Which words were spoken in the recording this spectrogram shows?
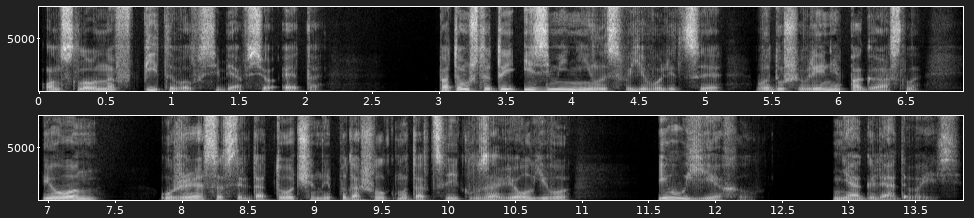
Он словно впитывал в себя все это. Потом что-то изменилось в его лице, воодушевление погасло, и он, уже сосредоточенный, подошел к мотоциклу, завел его и уехал, не оглядываясь.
